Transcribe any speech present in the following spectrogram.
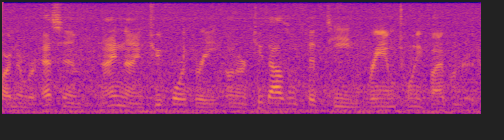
part number SM99243 on our 2015 Ram 2500.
